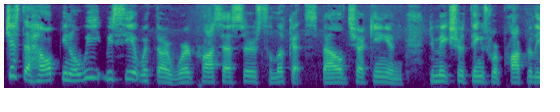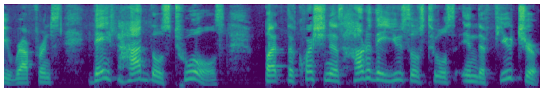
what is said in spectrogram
just to help. You know, we we see it with our word processors to look at spell checking and to make sure things were properly referenced. They've had those tools, but the question is, how do they use those tools in the future?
